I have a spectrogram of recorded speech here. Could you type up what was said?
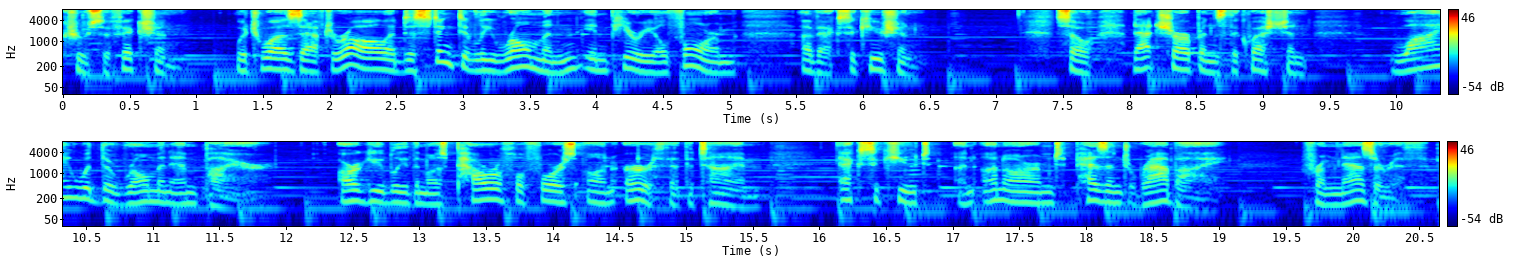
crucifixion, which was, after all, a distinctively Roman imperial form of execution. So that sharpens the question why would the Roman Empire, arguably the most powerful force on earth at the time, execute an unarmed peasant rabbi from Nazareth?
